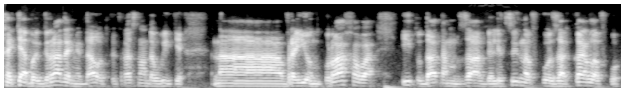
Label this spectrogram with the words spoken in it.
хотя бы градами, да, вот как раз надо выйти на, в район Курахова и туда там за Галициновку, за Карловку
